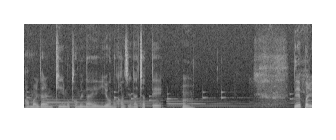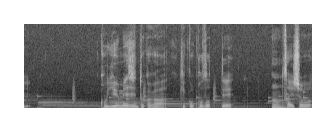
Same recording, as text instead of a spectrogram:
あんまり誰も気にも留めないような感じになっちゃって。うん。でやっぱりこう有名人とかが結構こぞってうん。最初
